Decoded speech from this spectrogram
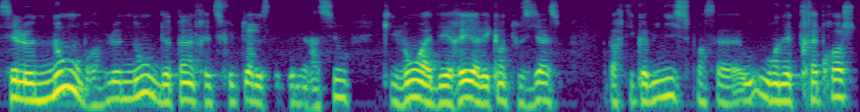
c'est le nombre, le nombre de peintres et de sculpteurs de cette génération qui vont adhérer avec enthousiasme au Parti communiste, je pense où on est très proche.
